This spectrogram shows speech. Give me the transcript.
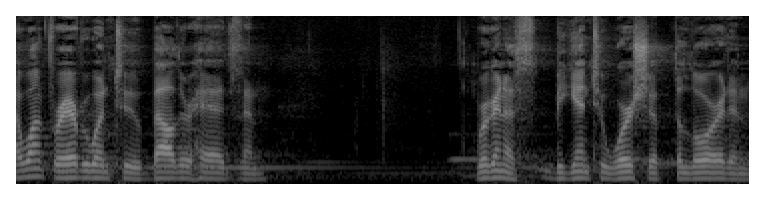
I want for everyone to bow their heads and we're going to begin to worship the Lord and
